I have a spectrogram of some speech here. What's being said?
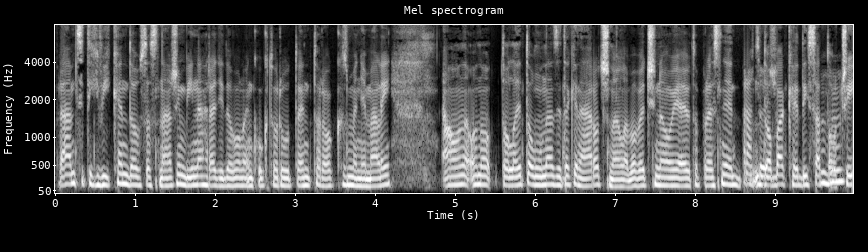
v rámci tých víkendov sa snažím vynahradiť dovolenku, ktorú tento rok sme nemali. A ono, ono, to leto u nás je také náročné, lebo väčšinou je to presne Pracuješ. doba, kedy sa mm-hmm. točí.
